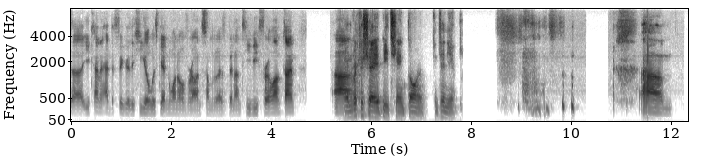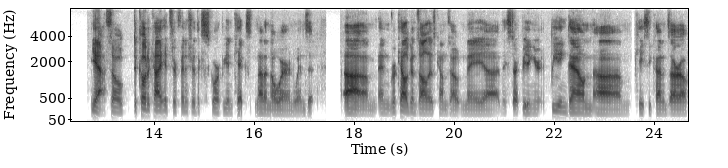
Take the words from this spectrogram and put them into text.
uh, you kind of had to figure the heel was getting one over on someone who has been on TV for a long time. And Uh, Ricochet beat Shane Thorne. Continue. um, yeah. So Dakota Kai hits her finisher, the Scorpion kicks out of nowhere and wins it. Um, and Raquel Gonzalez comes out and they uh, they start beating her, beating down um, Kacy Catanzaro,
